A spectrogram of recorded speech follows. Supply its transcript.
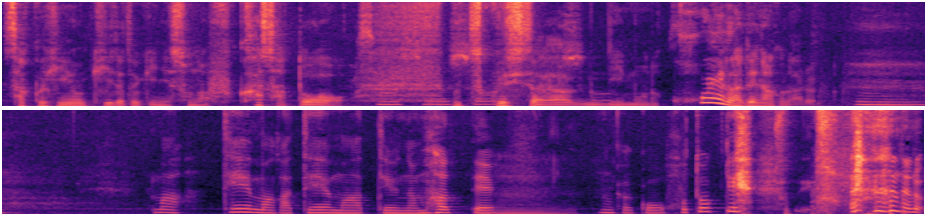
作品を聞いた時にその深さと美しさにもの声が出なくなる。うん。まあテーマがテーマっていうのもあって、うん。なんかこう仏 なんだろ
